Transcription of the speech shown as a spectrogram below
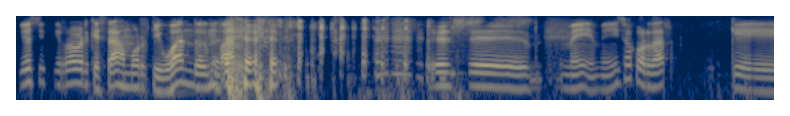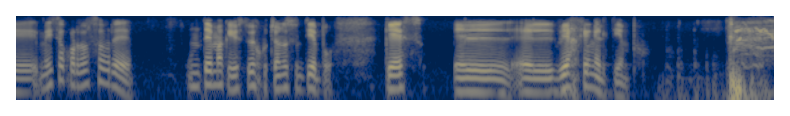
Curiosity Rover que está amortiguando en Marte, este, me, me hizo acordar que me hizo acordar sobre un tema que yo estuve escuchando hace un tiempo, que es el, el viaje en el tiempo.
